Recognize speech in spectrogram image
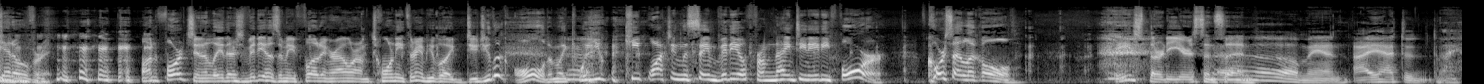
Get over it. Unfortunately, there's videos of me floating around where I'm 23 and people are like, dude, you look old. I'm like, well, you keep watching the same video from 1984. Of course I look old. Aged 30 years since then. Oh man, I had to. I,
